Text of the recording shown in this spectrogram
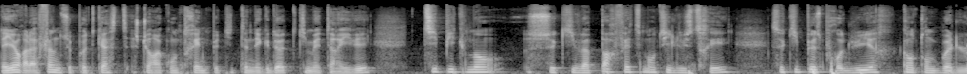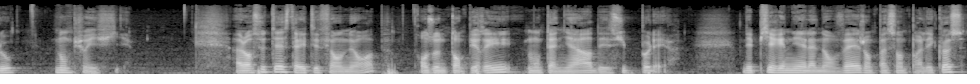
D'ailleurs, à la fin de ce podcast, je te raconterai une petite anecdote qui m'est arrivée, typiquement ce qui va parfaitement illustrer ce qui peut se produire quand on boit de l'eau non purifiée. Alors ce test a été fait en Europe, en zone tempérée, montagnarde et subpolaire des Pyrénées à la Norvège en passant par l'Écosse,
